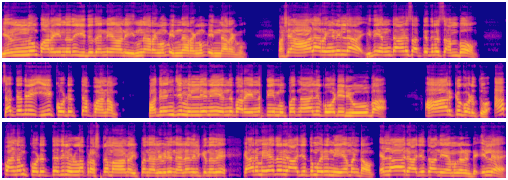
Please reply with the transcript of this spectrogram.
എന്നും പറയുന്നത് ഇത് തന്നെയാണ്. ഇന്നിറങ്ങും ഇന്നിറങ്ങും ഇന്നിറങ്ങും. പക്ഷെ ആളിറങ്ങണില്ല. ഇത് എന്താണ് സത്യത്തിൽ സംഭവം? സത്യത്തിൽ ഈ കൊടുത്ത പണം പതിനഞ്ച് മില്യന് എന്ന് പറയുന്ന മുപ്പത്തിനാല് കോടി രൂപ ആർക്ക് കൊടുത്തു? ആ പണം കൊടുത്തതിലുള്ള പ്രശ്നമാണോ ഇപ്പൊ നിലവിൽ നിലനിൽക്കുന്നത്? കാരണം ഏതൊരു രാജ്യത്തും ഒരു നിയമം ഉണ്ടാവും. എല്ലാ രാജ്യത്തും ആ നിയമങ്ങളുണ്ട്. ഇല്ലേ?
